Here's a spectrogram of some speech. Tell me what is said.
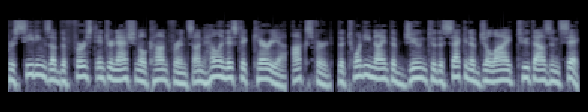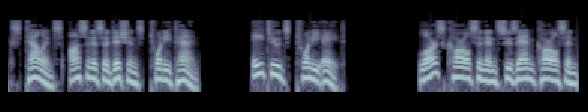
Proceedings of the First International Conference on Hellenistic Caria, Oxford, 29 June to 2 July 2006 Talents, Ausonius Editions, 2010. Etudes, 28. Lars Carlson and Suzanne Carlson,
